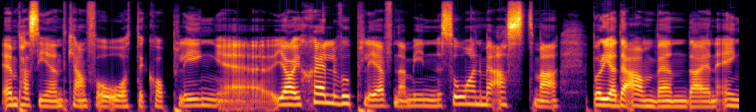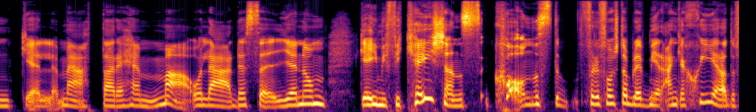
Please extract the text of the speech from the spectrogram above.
en patient kan få återkoppling. Eh, jag har själv upplevt när min son med astma började använda en enkel mätare hemma och lärde sig genom gamifications konst. För det första blev mer engagerad och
